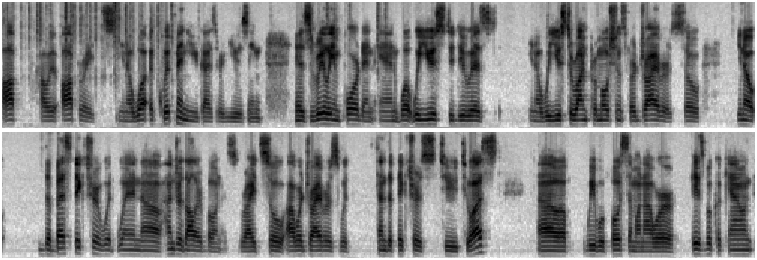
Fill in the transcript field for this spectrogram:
op- how it operates, you know, what equipment you guys are using is really important. And what we used to do is, you know, we used to run promotions for drivers. So, you know, the best picture would win a hundred dollar bonus, right? So our drivers would send the pictures to to us. Uh, we would post them on our Facebook account,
